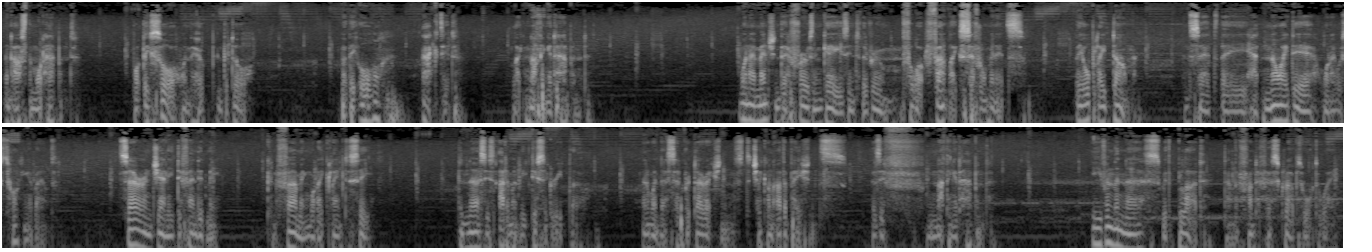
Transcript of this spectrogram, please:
and asked them what happened, what they saw when they opened the door. But they all acted like nothing had happened. When I mentioned their frozen gaze into the room for what felt like several minutes, they all played dumb and said they had no idea what I was talking about. Sarah and Jenny defended me, confirming what I claimed to see. The nurses adamantly disagreed, though, and went their separate directions to check on other patients, as if nothing had happened. Even the nurse with blood down the front of her scrubs walked away,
